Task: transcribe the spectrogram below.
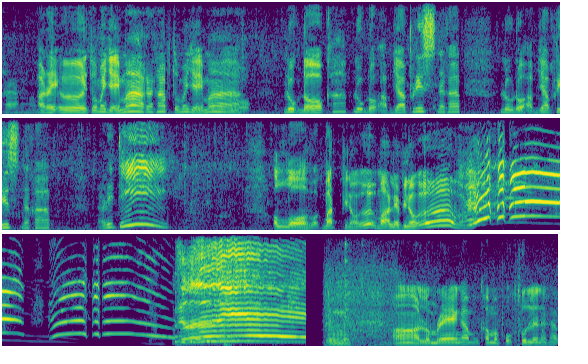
ข้างมั้งอะไรเอ่ยตัวไม่ใหญ่มากนะครับ ตัวไม่ใหญ่มาก ลูกดอกครับ ลูกดอกอับยาพริสนะครับ ลูกดอกอับยาพริสนะครับอะไรดีอัลลอฮฺอักบัดพี่น้องเออมาเลยพี่น้องเออถึงไหมอ๋อ ลมแรงครับเข้ามาปลูกทุนเลยนะครับ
